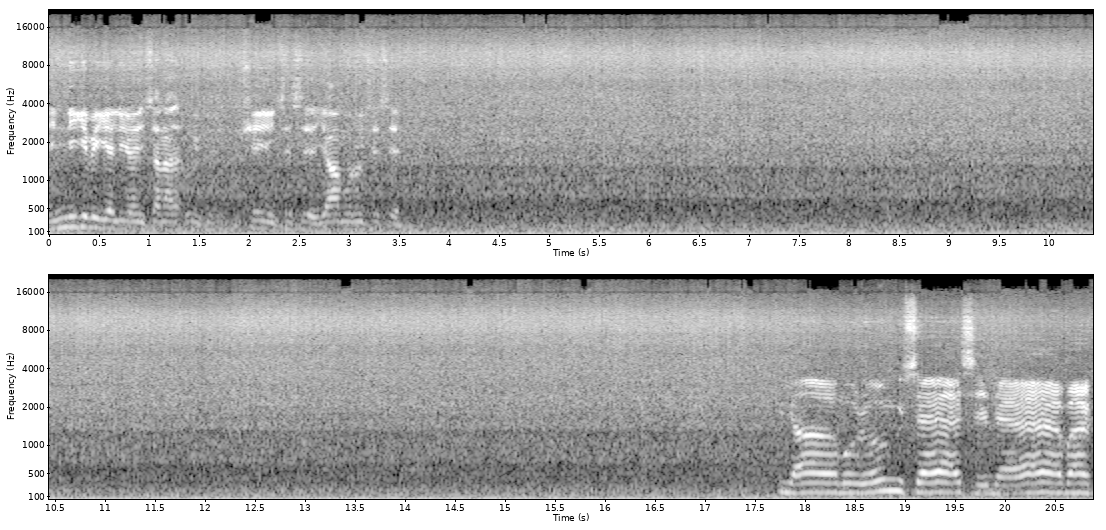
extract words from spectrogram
Ninni gibi geliyor insana şeyin sesi, yağmurun sesi. Yağmurun sesine bak.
